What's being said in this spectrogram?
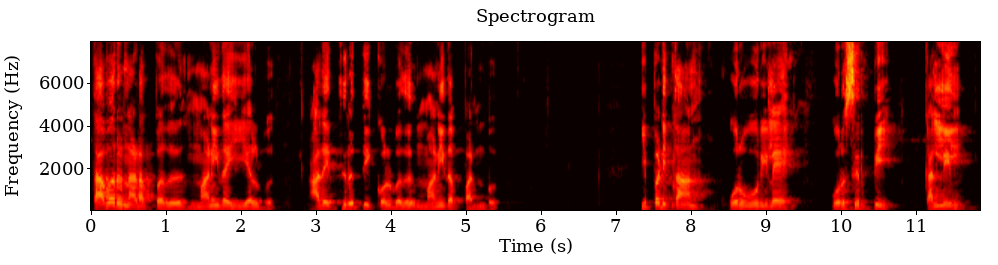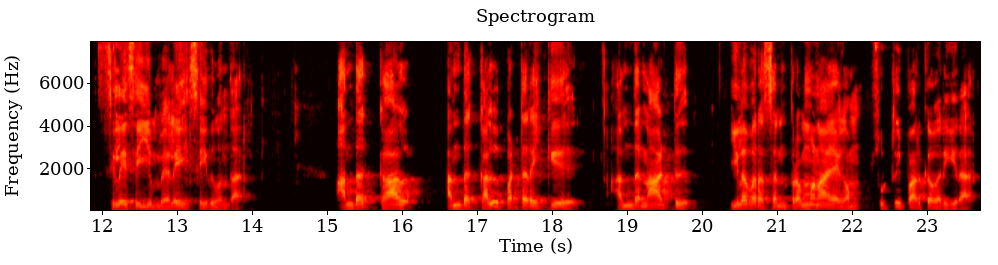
தவறு நடப்பது மனித இயல்பு. அதை திருத்திக் கொள்வது மனித பண்பு. இப்படித்தான் ஒரு ஊரிலே ஒரு சிற்பி கல்லில் சிலை செய்யும் வேலை செய்து வந்தார். அந்த கால் அந்த கல் பட்டறைக்கு அந்த நாட்டு இளவரசன் பிரம்மநாயகம் சுற்றி பார்க்க வருகிறார்.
